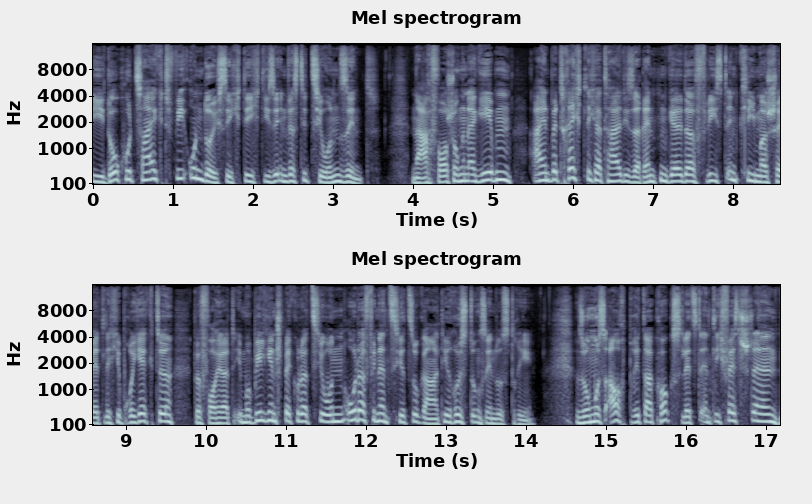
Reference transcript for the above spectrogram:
Die Doku zeigt, wie undurchsichtig diese Investitionen sind. Nachforschungen ergeben, ein beträchtlicher Teil dieser Rentengelder fließt in klimaschädliche Projekte, befeuert Immobilienspekulationen oder finanziert sogar die Rüstungsindustrie. So muss auch Britta Cox letztendlich feststellen,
